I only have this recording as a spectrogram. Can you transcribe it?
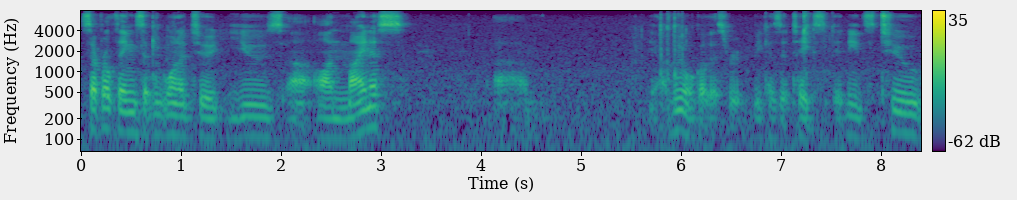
several things that we wanted to use uh, on minus. Yeah, we won't go this route because it takes, it needs two,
